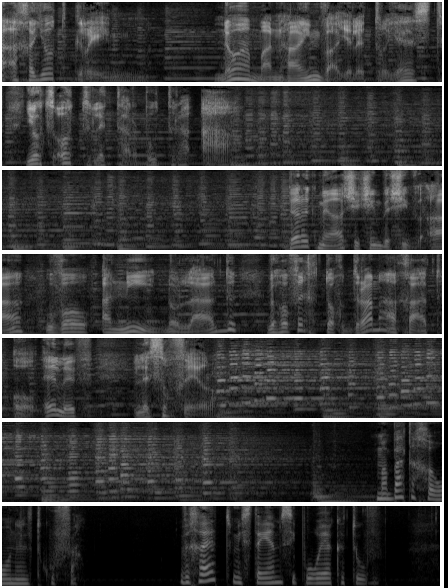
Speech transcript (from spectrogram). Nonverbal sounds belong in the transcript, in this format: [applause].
האחיות גרים. נועה מנהיים ואיילת טריאסט יוצאות לתרבות רעה. פרק 167, ובו אני נולד, והופך תוך דרמה אחת או אלף לסופר. מבט אחרון אל תקופה. וכעת מסתיים סיפורי הכתוב.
